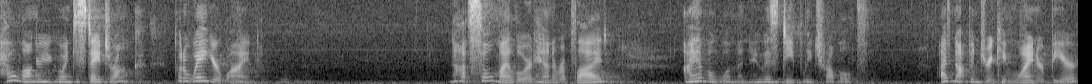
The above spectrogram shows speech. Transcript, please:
How long are you going to stay drunk? Put away your wine. Not so, my lord, Hannah replied. I am a woman who is deeply troubled. I've not been drinking wine or beer.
